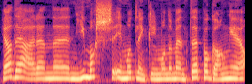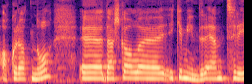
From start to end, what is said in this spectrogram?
Ja, det er en uh, ny marsj inn mot Lincoln-monumentet på gang uh, akkurat nå. Uh, der skal ikke mindre enn tre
